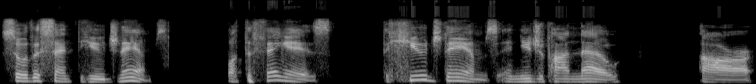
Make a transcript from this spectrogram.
So they sent the huge names. But the thing is, the huge names in New Japan now are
